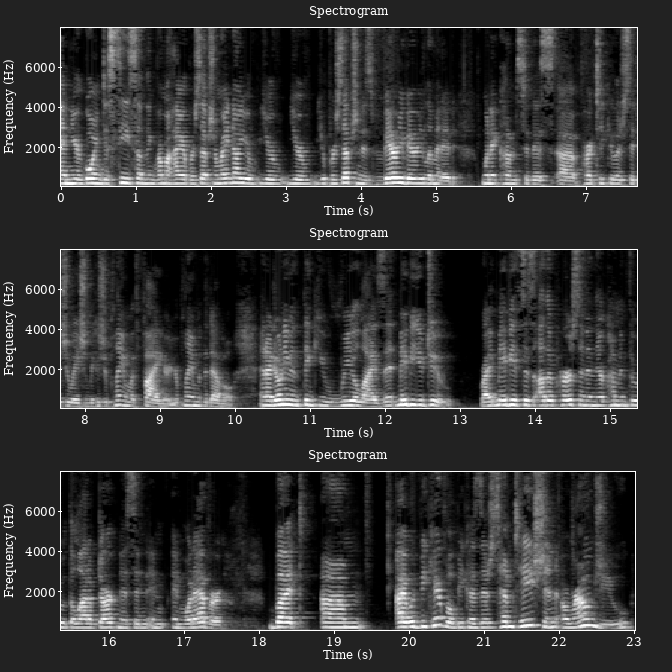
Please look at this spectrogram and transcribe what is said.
and you're going to see something from a higher perception. Right now, your, your, your, your perception is very, very limited when it comes to this uh, particular situation because you're playing with fire, you're playing with the devil. And I don't even think you realize it. Maybe you do, right? Maybe it's this other person and they're coming through with a lot of darkness and, and, and whatever. But um, I would be careful because there's temptation around you.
